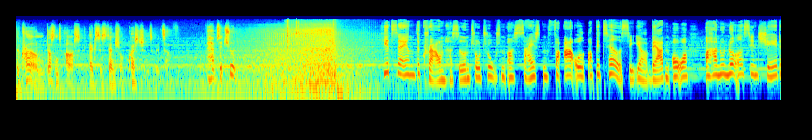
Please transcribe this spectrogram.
The Crown doesn't ask existential questions of itself. Perhaps it should. Hitserien The Crown har siden 2016 forarvet og betaget seere verden over, og har nu nået sin 6.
